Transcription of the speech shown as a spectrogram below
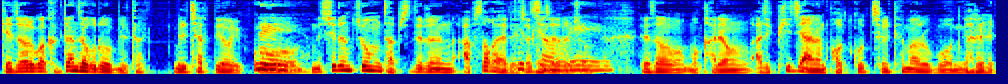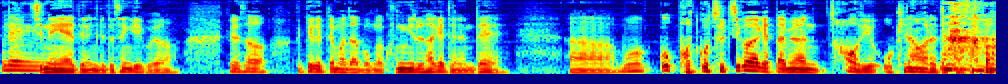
계절과 극단적으로 밀착 밀착되어 있고 네. 근데 실은 좀 잡지들은 앞서가야 되죠, 그렇죠. 계절을 좀. 예. 그래서 뭐 가령 아직 피지 않은 벚꽃을 테마로 무언가를 네. 진행해야 되는 일도 생기고요. 그래서 그때 그때마다 뭔가 궁리를 하게 되는데, 아, 뭐, 꼭 벚꽃을 찍어야겠다면, 저 어디 오키나와라도 가서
